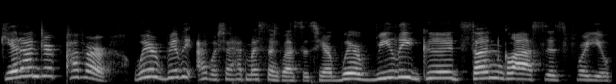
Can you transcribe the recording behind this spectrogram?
Get under cover. Wear really, I wish I had my sunglasses here. Wear really good sunglasses for you.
